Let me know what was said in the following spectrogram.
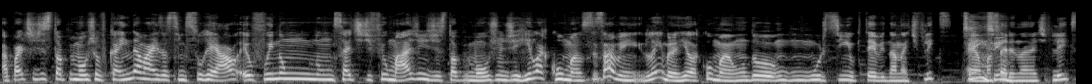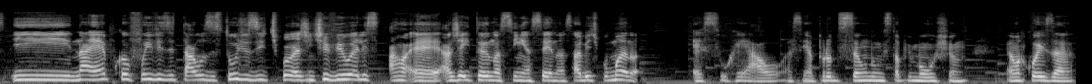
A parte de stop motion fica ainda mais, assim, surreal. Eu fui num, num set de filmagens de stop motion de Hilakuma. Vocês sabem? Lembra Hilakuma? Um, do, um, um ursinho que teve na Netflix. Sim, é uma sim. série na Netflix. E na época eu fui visitar os estúdios e, tipo, a gente viu eles é, ajeitando, assim, a cena, sabe? Tipo, mano, é surreal. Assim, a produção de um stop motion é uma coisa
